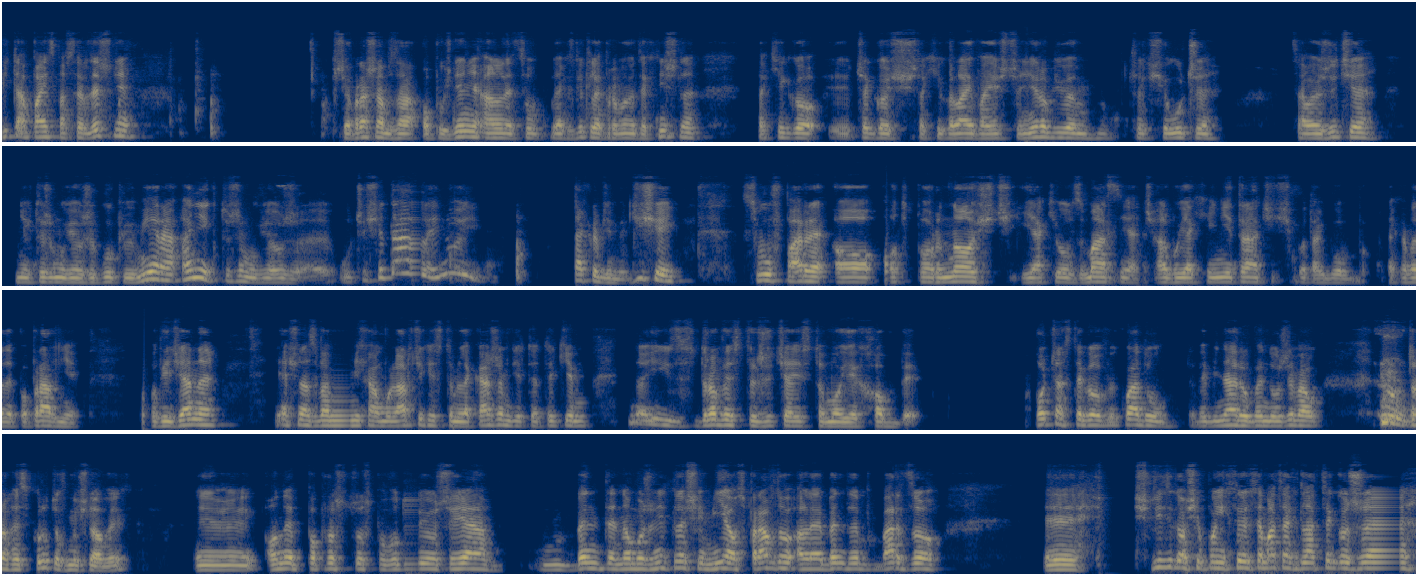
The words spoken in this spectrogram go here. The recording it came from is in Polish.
Witam Państwa serdecznie. Przepraszam za opóźnienie, ale są jak zwykle problemy techniczne. Takiego y, czegoś, takiego live'a jeszcze nie robiłem. Człowiek się uczy całe życie. Niektórzy mówią, że głupi umiera, a niektórzy mówią, że uczy się dalej. No i tak robimy. Dzisiaj słów parę o odporności, jak ją wzmacniać albo jak jej nie tracić, bo tak było tak naprawdę poprawnie powiedziane. Ja się nazywam Michał Mularczyk, jestem lekarzem, dietetykiem, no i zdrowy styl życia jest to moje hobby. Podczas tego wykładu, webinaru będę używał trochę skrótów myślowych. Y, one po prostu spowodują, że ja będę, no może nie tyle się mijał z prawdą, ale będę bardzo y, ślizgał się po niektórych tematach, dlatego że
